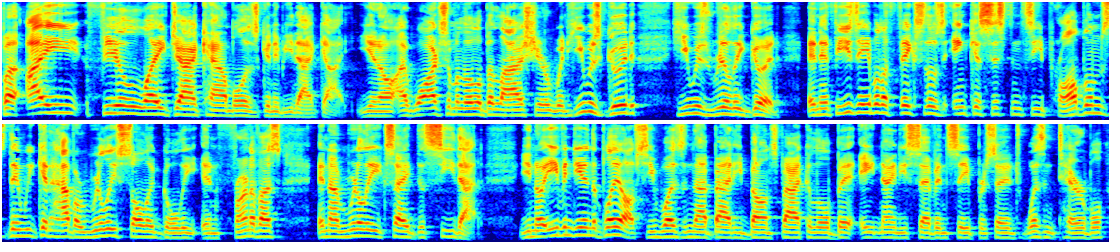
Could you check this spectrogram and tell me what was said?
But I feel like Jack Campbell is going to be that guy. You know, I watched him a little bit last year. When he was good, he was really good. And if he's able to fix those inconsistency problems, then we can have a really solid goalie in front of us. And I'm really excited to see that. You know, even during the playoffs, he wasn't that bad. He bounced back a little bit. 897 save percentage wasn't terrible.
